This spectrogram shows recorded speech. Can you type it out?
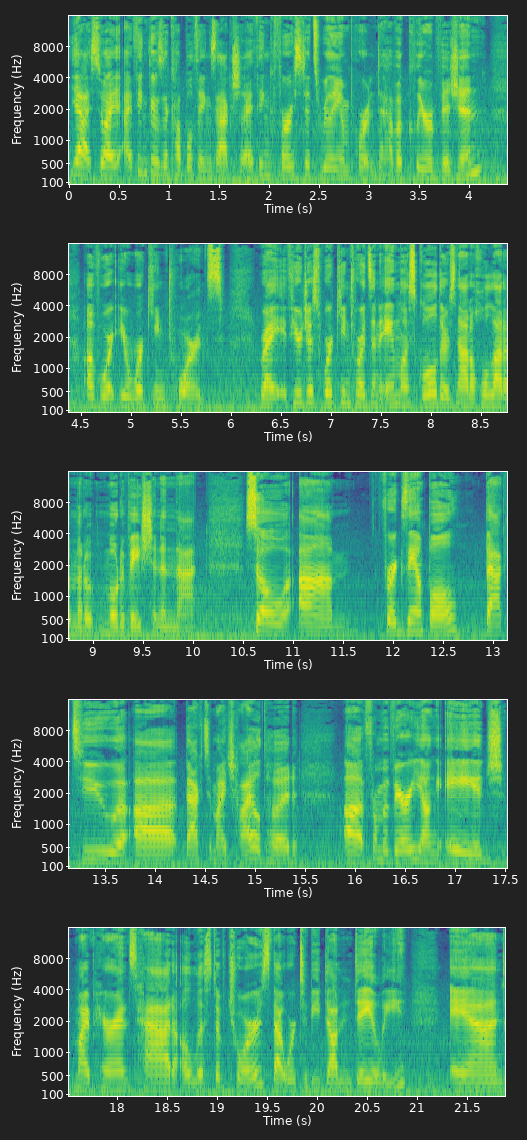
Yeah, so I, I, think there's a couple things actually. I think first, it's really important to have a clear vision of what you're working towards, right? If you're just working towards an aimless goal, there's not a whole lot of motivation in that. So, um, for example, back to uh, back to my childhood, uh, from a very young age, my parents had a list of chores that were to be done daily. And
